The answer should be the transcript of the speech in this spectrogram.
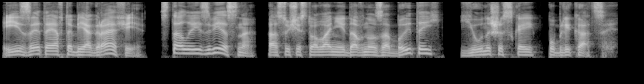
Из этой автобиографии стало известно о существовании давно забытой юношеской публикации.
